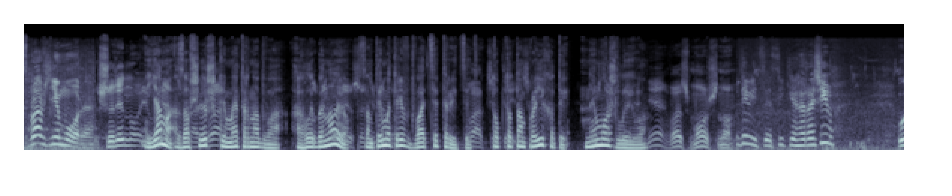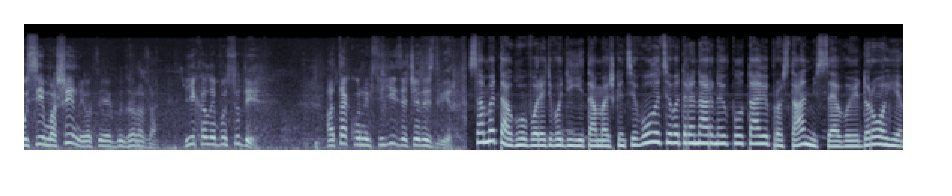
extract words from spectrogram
Справжнє море. Шириною Яма завширшки метр на два, а глибиною сантиметрів 20-30. Тобто там проїхати неможливо. Дивіться, скільки гаражів, усі машини, оце якби з гаража, їхали б сюди. А так вони всі їздять через двір. Саме так говорять водії та мешканці вулиці ветеринарної в Полтаві про стан місцевої дороги.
